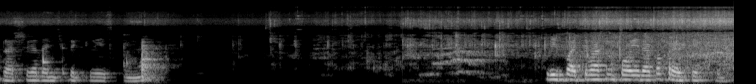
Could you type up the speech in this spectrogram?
ఫ్రెష్గా దంచిపెట్టి వేసుకున్నాం. ఇప్పుడు ఇది పచ్చివాసన పోయేదాకా ఫ్రై చేసుకున్నాం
